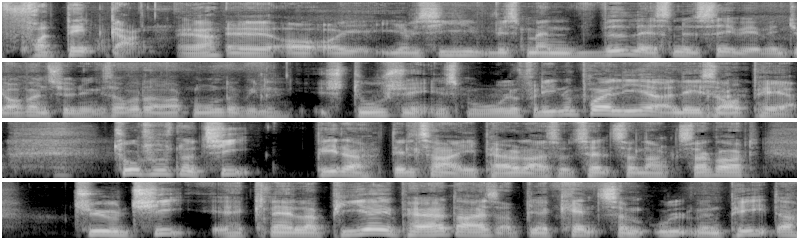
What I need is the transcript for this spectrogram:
fra den gang. Ja. Øh, og, og jeg vil sige, hvis man vedlagde sådan et CV ved en jobansøgning, så var der nok nogen, der ville stuse en smule. Fordi nu prøver jeg lige at læse op her. 2010, Peter deltager i Paradise Hotel, så langt, så godt. 2010 øh, knaller piger i Paradise og bliver kendt som Ulven Peter.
